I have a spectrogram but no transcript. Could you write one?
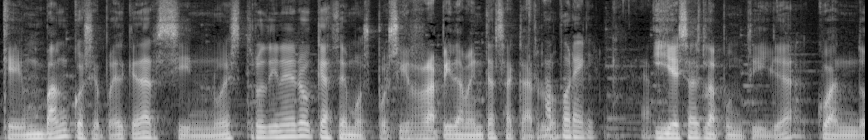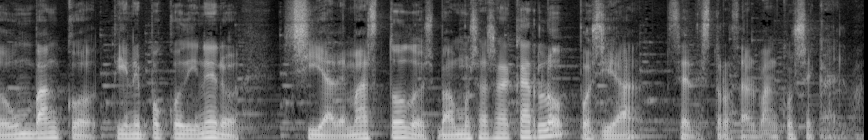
que un banco se puede quedar sin nuestro dinero, ¿qué hacemos? Pues ir rápidamente a sacarlo. A por él. Y esa es la puntilla. Cuando un banco tiene poco dinero, si además todos vamos a sacarlo, pues ya se destroza el banco, se cae el banco.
